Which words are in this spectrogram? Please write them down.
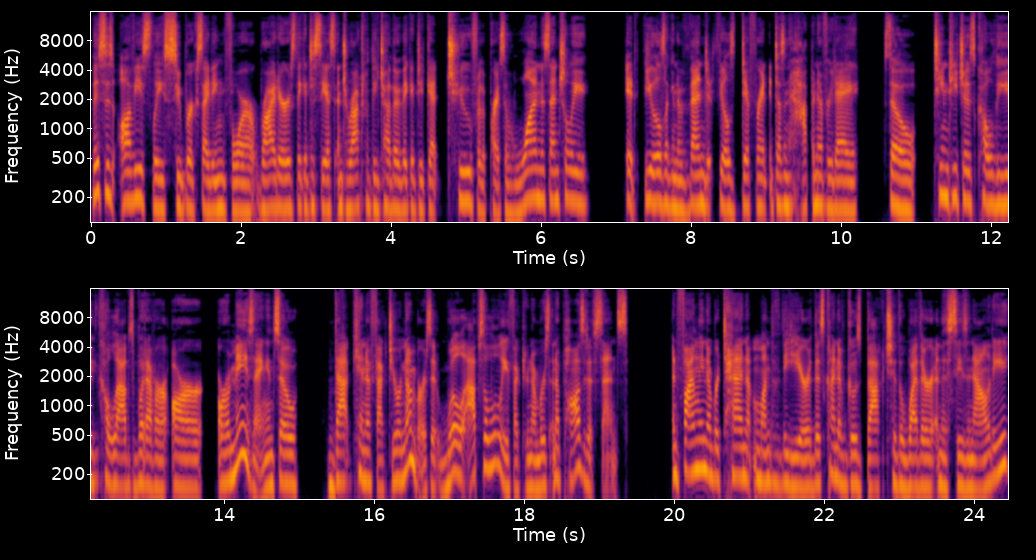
This is obviously super exciting for riders. They get to see us interact with each other. They get to get two for the price of one, essentially. It feels like an event. It feels different. It doesn't happen every day. So team teaches, co-lead, collabs, whatever are, are amazing. And so that can affect your numbers. It will absolutely affect your numbers in a positive sense. And finally, number 10, month of the year. This kind of goes back to the weather and the seasonality,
